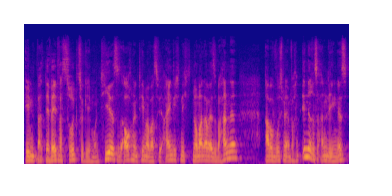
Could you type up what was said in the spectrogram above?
eben der Welt was zurückzugeben. Und hier ist es auch ein Thema, was wir eigentlich nicht normalerweise behandeln, aber wo es mir einfach ein inneres Anliegen ist,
